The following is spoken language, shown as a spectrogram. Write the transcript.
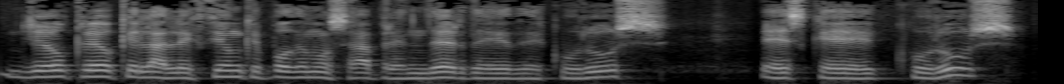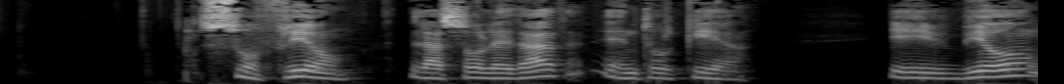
Yo creo que la lección que podemos aprender de, de es que Kurush sufrió la soledad en Turquía y vio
